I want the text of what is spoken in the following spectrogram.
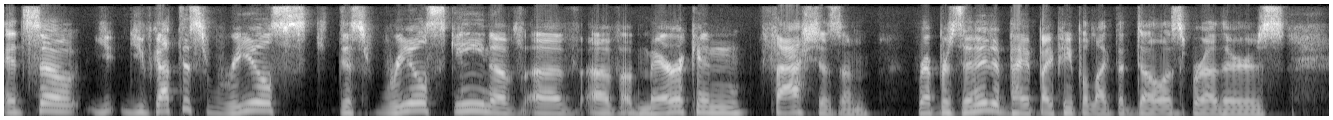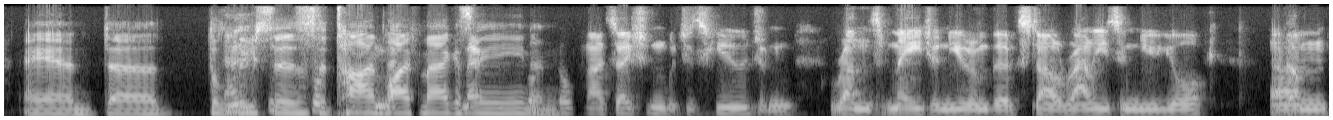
And so you, you've got this real this real scheme of of, of American fascism represented by, by people like the Dulles brothers and uh, the and Luces, the Time Life magazine, and organization which is huge and runs major Nuremberg style rallies in New York. Um, yep.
